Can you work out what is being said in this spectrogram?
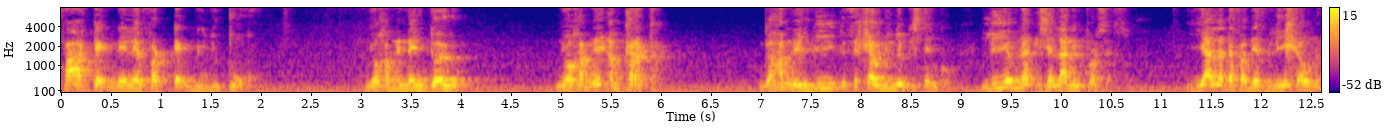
faa teg ne leen fa teg ni ñu tuux ñoo xam ne nañ doylu ñoo xam ne nañ am caractère nga xam ne lii dafi xew ñu ñëpp gis nañ ko lii yëpp nag c'est learning process yàlla dafa def lii xew na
